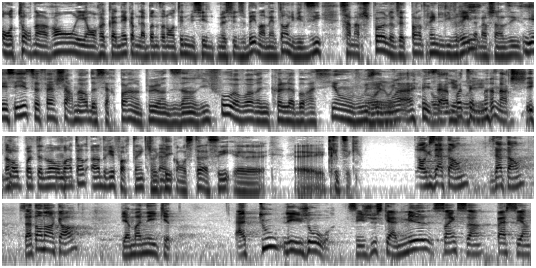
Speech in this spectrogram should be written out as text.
on tourne en rond et on reconnaît comme la bonne volonté de monsieur, monsieur Dubé, mais en même temps, on lui dit, ça marche pas, là, vous êtes pas en train de livrer Il- la marchandise. Il a essayé de se faire charmeur de serpent un peu en disant il faut avoir une collaboration, vous Oui, et oui. moi. Et ça n'a pas oui. tellement marché. Non, pas tellement. On va entendre André Fortin qui Ok. fait un constat assez euh, euh, critique. Alors, ils attendent, ils attendent, ils attendent encore, puis à un moment donné, ils quittent. À tous les jours, c'est jusqu'à 1500 patients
